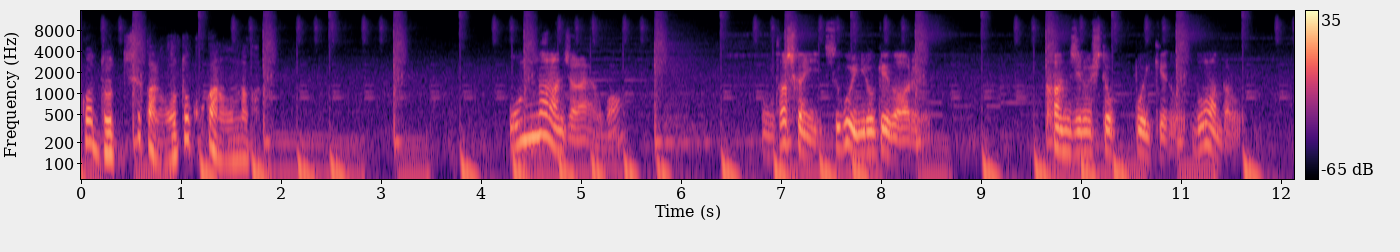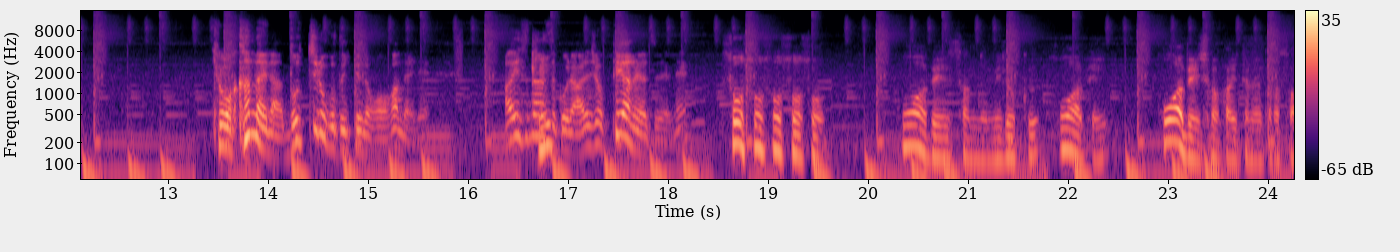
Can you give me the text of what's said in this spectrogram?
これどっちかな？男かな？女かな？女なんじゃないのか？確かにすごい色気がある感じの人っぽいけど、どうなんだろう？今日わかんないな。どっちのこと言ってるのかわかんないね。アイスダンスこれあれでしょ？ペアのやつだよね。そうそうそうそうそう。フォアベイさんの魅力、フォアベイ、フォアベイしか書いてないからさ。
